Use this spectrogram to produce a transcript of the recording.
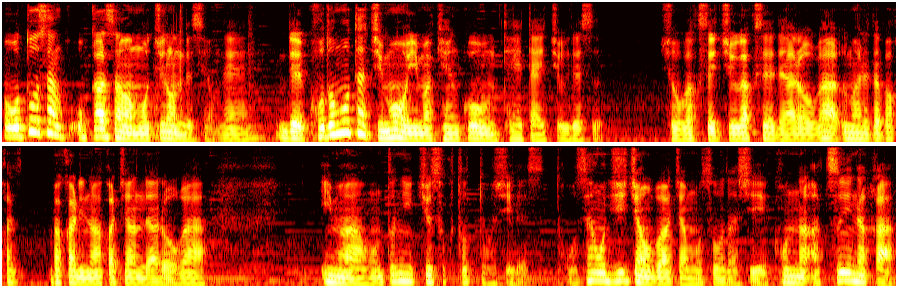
お父さん、お母さんはもちろんですよね。で、子供たちも今健康運停滞中です。小学生、中学生であろうが、生まれたばかばかりの赤ちゃんであろうが、今本当に休息取ってほしいです。当然おじいちゃんおばあちゃんもそうだし、こんな暑い中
